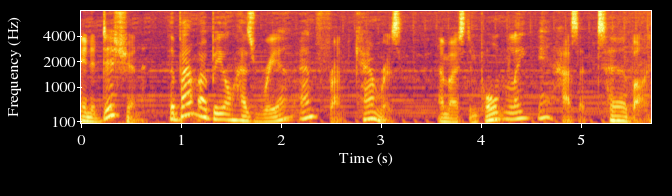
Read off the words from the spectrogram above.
In addition, the Batmobile has rear and front cameras, and most importantly, it has a turbine.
